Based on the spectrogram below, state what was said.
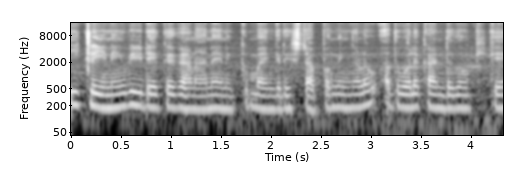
ഈ ക്ലീനിങ് വീഡിയോ ഒക്കെ കാണാൻ എനിക്കും ഭയങ്കര ഇഷ്ടം. അപ്പം നിങ്ങൾ അതുപോലെ കണ്ടു നോക്കിക്കേ.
